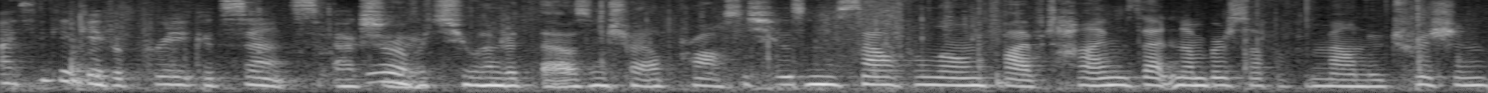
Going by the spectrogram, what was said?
I think it gave a pretty good sense, There are actually. over 200,000 child prostitutes in the South alone. Five times that number suffer from malnutrition.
